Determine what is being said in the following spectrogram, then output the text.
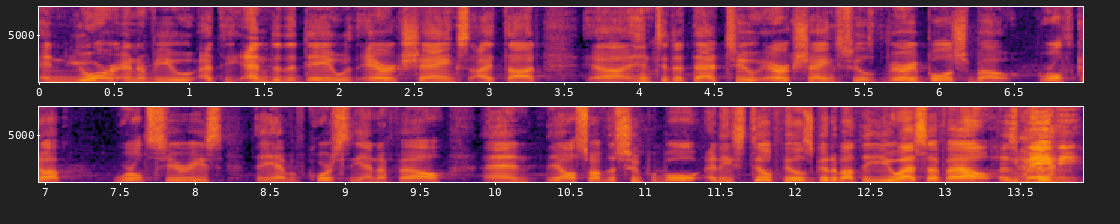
And your interview at the end of the day with Eric Shanks, I thought, uh, hinted at that too. Eric Shanks feels very bullish about World Cup, World Series. They have, of course, the NFL, and they also have the Super Bowl. And he still feels good about the USFL, his baby.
